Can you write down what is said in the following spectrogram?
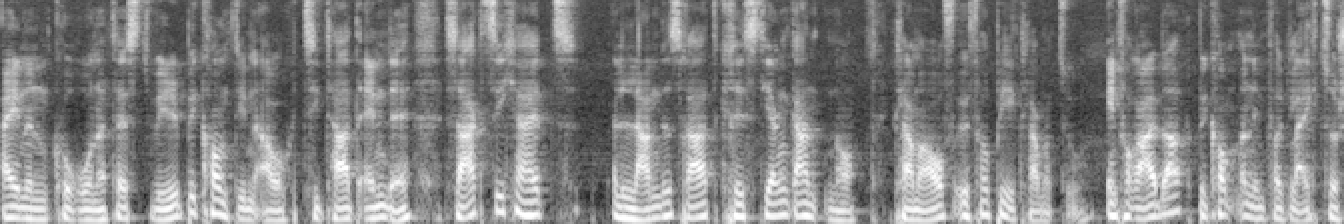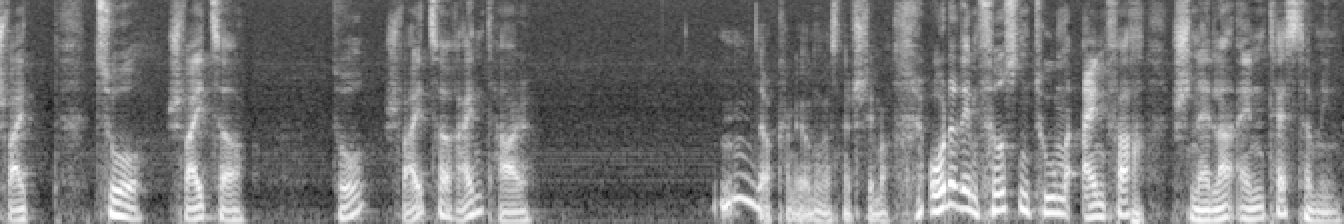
einen Corona-Test will, bekommt ihn auch. Zitat Ende, sagt Sicherheitslandesrat Christian Gantner, Klammer auf, ÖVP, Klammer zu. In Vorarlberg bekommt man im Vergleich zur, Schweiz, zur Schweizer, zur Schweizer Rheintal, hm, da kann irgendwas nicht stimmen. Oder dem Fürstentum einfach schneller einen Testtermin.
